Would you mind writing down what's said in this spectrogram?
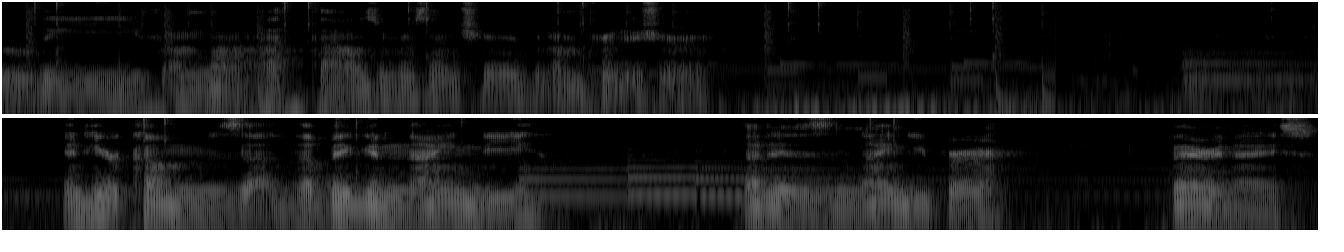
leave. I'm not a thousand percent sure, but I'm pretty sure. And here comes the big 90. That is 90 per. Very nice.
